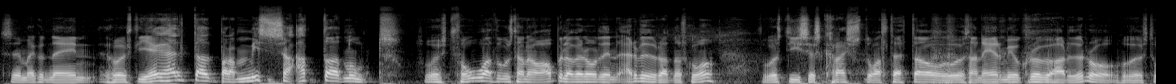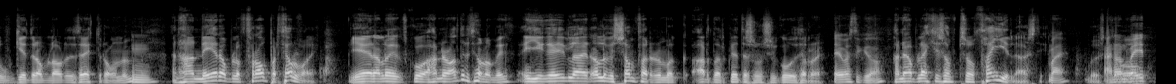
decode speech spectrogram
Sem einhvern veginn, þú veist, ég held að bara missa alltaf út Þú veist, þó að þú veist hann á ábyrða vera orðin erfiður hann sko Þú veist, Jesus Christ og allt þetta og þú veist, hann er mjög kröfuharður og þú veist, þú getur ábyrða orðið þreyttur á honum Mm. en hann er ábyrða frábær þjálfari ég er alveg, sko, hann er aldrei þjálfað mig en ég eiginlega er alveg við samfæður um að Arnar Gretarsson sé góðu þjálfari ég veist ekki það hann er ábyrða ekki samt svo þægilegasti Nei. Veist, en hann og- veit,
